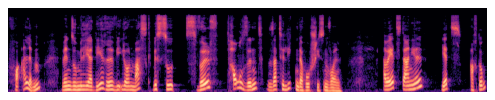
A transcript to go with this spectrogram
Vor allem, wenn so Milliardäre wie Elon Musk bis zu 12.000 Satelliten da hochschießen wollen. Aber jetzt, Daniel, jetzt, Achtung,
